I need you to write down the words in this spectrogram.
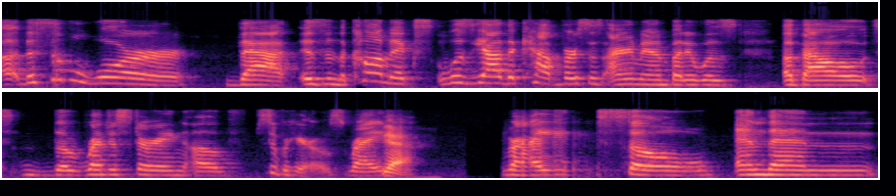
Uh, the Civil War that is in the comics was yeah the Cap versus Iron Man, but it was about the registering of superheroes, right? Yeah. Right. So and then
